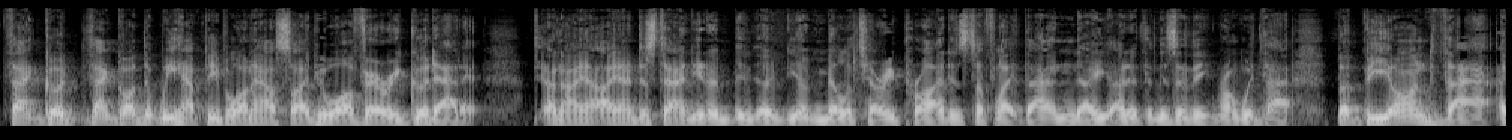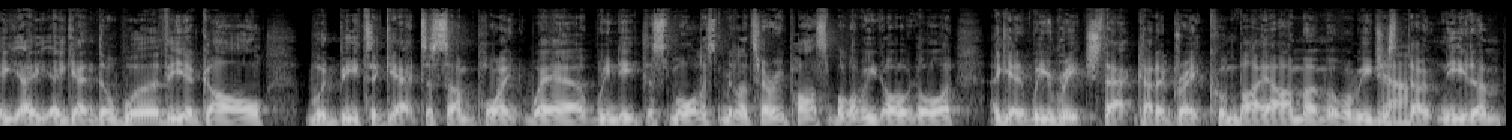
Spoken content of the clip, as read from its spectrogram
thank good thank God that we have people on our side who are very good at it. And I, I understand, you know, uh, you know, military pride and stuff like that, and I, I don't think there's anything wrong with that. But beyond that, I, I, again, the worthier goal would be to get to some point where we need the smallest military possible, or we, or, or again, we reach that kind of great kumbaya moment where we just Yeah. don't need them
